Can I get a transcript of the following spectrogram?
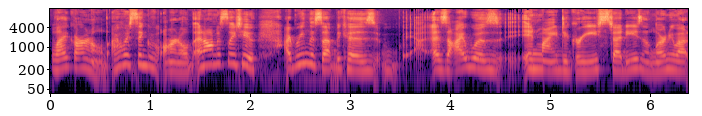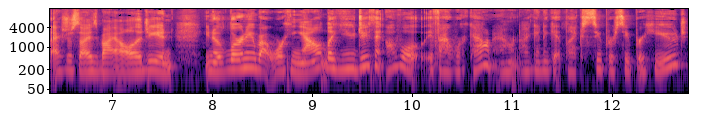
like Arnold. I always think of Arnold. And honestly, too, I bring this up because as I was in my degree studies and learning about exercise biology and, you know, learning about working out, like you do think, oh, well, if I work out, aren't I going to get like super, super huge?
